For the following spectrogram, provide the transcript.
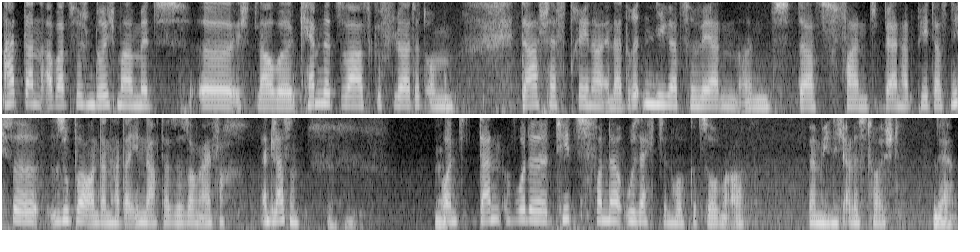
hat dann aber zwischendurch mal mit, äh, ich glaube, Chemnitz war es, geflirtet, um da Cheftrainer in der dritten Liga zu werden. Und das fand Bernhard Peters nicht so super und dann hat er ihn nach der Saison einfach entlassen. Mhm. Und dann wurde Tietz von der U16 hochgezogen auch, wenn mich nicht alles täuscht. Ja.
